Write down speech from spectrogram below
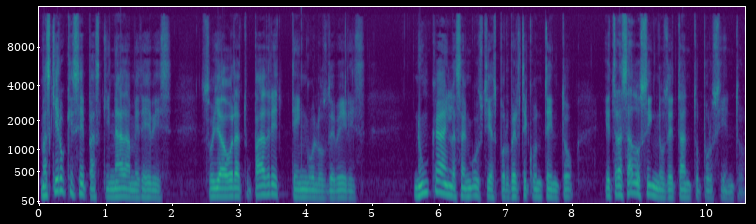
Mas quiero que sepas que nada me debes. Soy ahora tu padre, tengo los deberes. Nunca en las angustias por verte contento he trazado signos de tanto por ciento.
